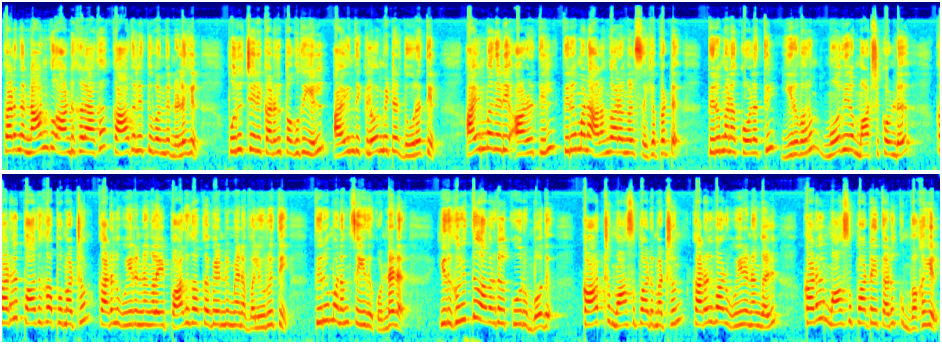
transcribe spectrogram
கடந்த நான்கு ஆண்டுகளாக காதலித்து வந்த நிலையில் புதுச்சேரி கடல் பகுதியில் ஐந்து கிலோமீட்டர் தூரத்தில் ஐம்பது அடி ஆழத்தில் திருமண அலங்காரங்கள் செய்யப்பட்டு திருமண கோலத்தில் இருவரும் மோதிரம் மாற்றிக்கொண்டு கடல் பாதுகாப்பு மற்றும் கடல் உயிரினங்களை பாதுகாக்க வேண்டும் என வலியுறுத்தி திருமணம் செய்து கொண்டனர். இது குறித்து அவர்கள் கூறும்போது காற்று மாசுபாடு மற்றும் கடல்வாழ் உயிரினங்கள் கடல் மாசுபாட்டை தடுக்கும் வகையில்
